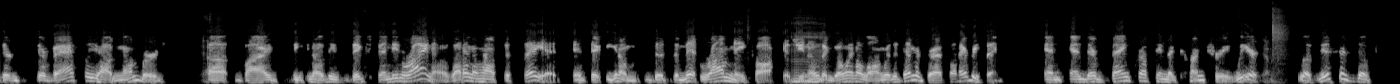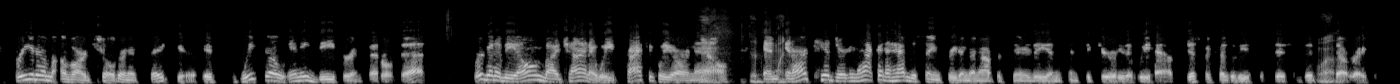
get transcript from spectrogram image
they're they're vastly outnumbered uh, by the, you know these big spending RINOs. I don't know how to say it. it you know the the Mitt Romney caucus. Mm-hmm. You know mm-hmm. they're going along with the Democrats on everything, and and they're bankrupting the country. We are look. This is the freedom of our children at stake here. If we go any deeper in federal debt, we're going to be owned by China. We practically are now. Yeah, and, and our kids are not going to have the same freedom and opportunity and, and security that we have just because of these decisions. It's well, outrageous.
